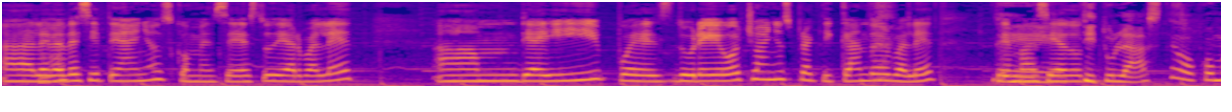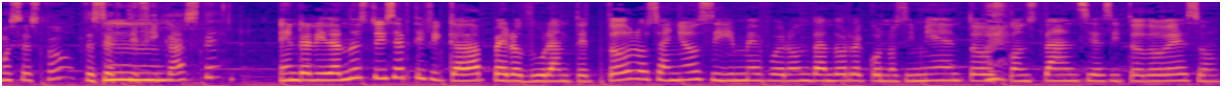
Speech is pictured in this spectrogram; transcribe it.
A la edad de siete años comencé a estudiar ballet. Am, de ahí, pues, duré ocho años practicando el ballet. ¿Te Demasiado. ¿Titulaste o cómo es esto? ¿Te certificaste? En realidad no estoy certificada, pero durante todos los años sí me fueron dando reconocimientos, constancias y todo eso.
